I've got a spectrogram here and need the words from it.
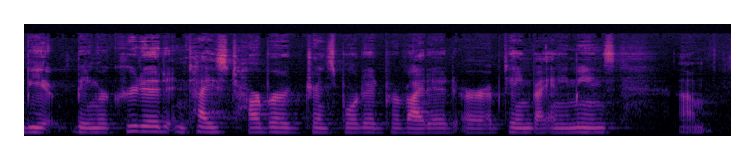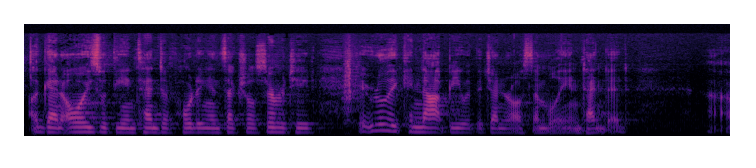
be it being recruited, enticed, harbored, transported, provided, or obtained by any means, um, again, always with the intent of holding in sexual servitude, it really cannot be what the General Assembly intended. Uh,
